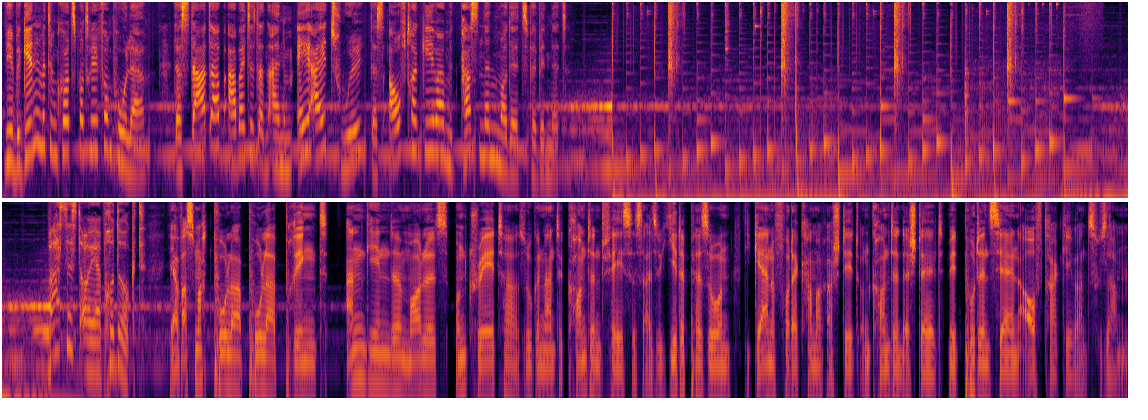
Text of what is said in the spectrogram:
Wir beginnen mit dem Kurzporträt von Polar. Das Startup arbeitet an einem AI-Tool, das Auftraggeber mit passenden Models verbindet. Was ist euer Produkt? Ja, was macht Polar? Polar bringt angehende Models und Creator, sogenannte Content Faces, also jede Person, die gerne vor der Kamera steht und Content erstellt, mit potenziellen Auftraggebern zusammen.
